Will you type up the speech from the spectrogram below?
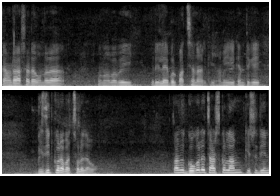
কানাডা আসাটা ওনারা কোনোভাবেই রিলায়েবল পাচ্ছে না আর কি আমি এখান থেকে ভিজিট করে আবার চলে যাব। তো আমি গুগলে সার্চ করলাম, কিছুদিন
